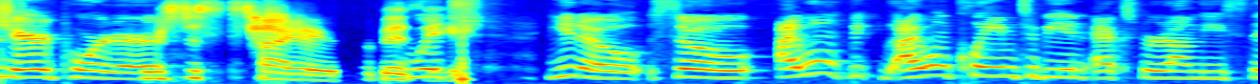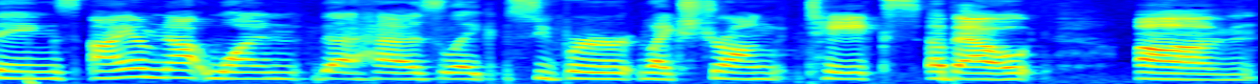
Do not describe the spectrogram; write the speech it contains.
Jared Porter, We're just tired. Which you know. So I won't be, I won't claim to be an expert on these things. I am not one that has like super like strong takes about um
